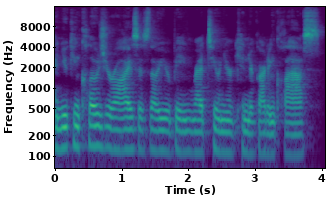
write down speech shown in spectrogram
and you can close your eyes as though you're being read to in your kindergarten class.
